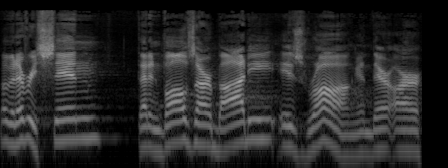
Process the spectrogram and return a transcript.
But every sin that involves our body is wrong, and there are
